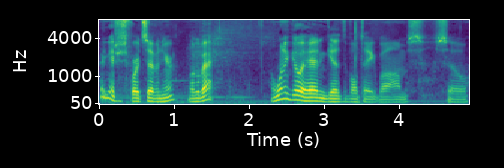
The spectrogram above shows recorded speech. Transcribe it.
Hey guys, just Fort 7 here. Welcome back. I want to go ahead and get the voltaic bombs, so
